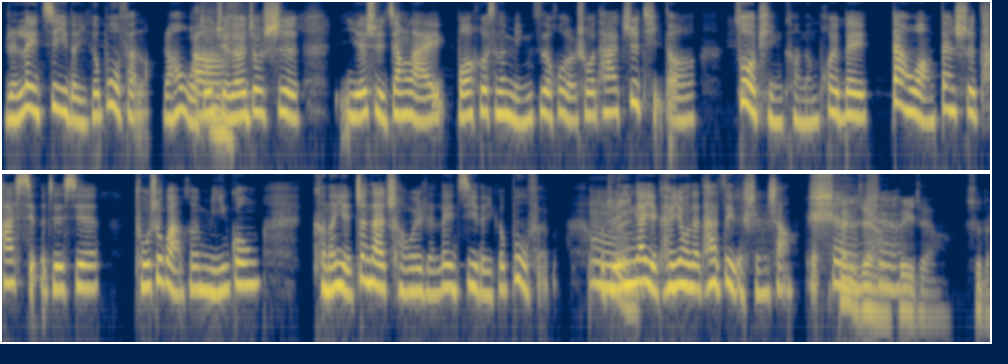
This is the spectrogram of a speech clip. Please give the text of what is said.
人类记忆的一个部分了。然后我就觉得，就是也许将来博尔赫斯的名字或者说他具体的作品可能会被淡忘，但是他写的这些图书馆和迷宫，可能也正在成为人类记忆的一个部分。我觉得应该也可以用在他自己的身上。是，可以这样，可以这样。是的，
